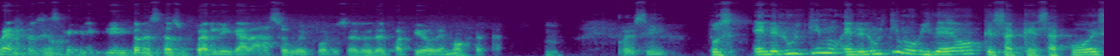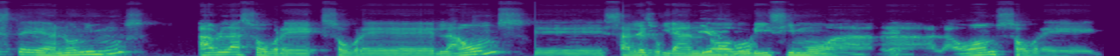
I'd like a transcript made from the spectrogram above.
Bueno, pues es que Bill Clinton está súper ligadazo, güey, por ser del Partido Demócrata. Pues sí. Pues en el último, en el último video que, sa- que sacó este Anonymous, habla sobre, sobre la OMS, eh, sale tirando durísimo a, a- a la OMS sobre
